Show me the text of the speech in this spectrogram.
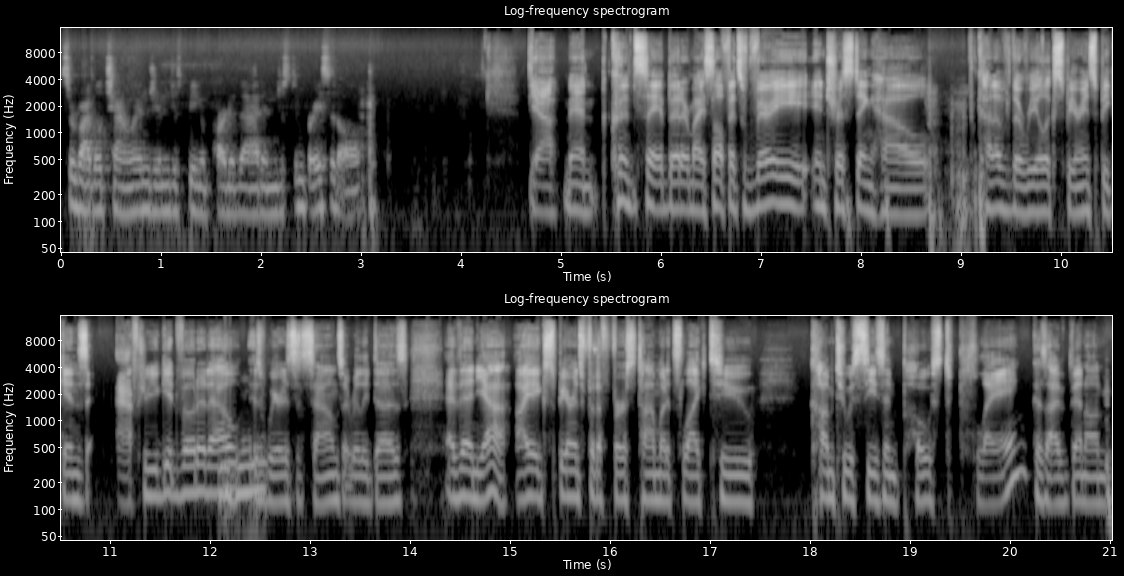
Survival Challenge, and just being a part of that, and just embrace it all. Yeah, man, couldn't say it better myself. It's very interesting how kind of the real experience begins after you get voted out. Mm-hmm. As weird as it sounds, it really does. And then, yeah, I experienced for the first time what it's like to come to a season post playing because I've been on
